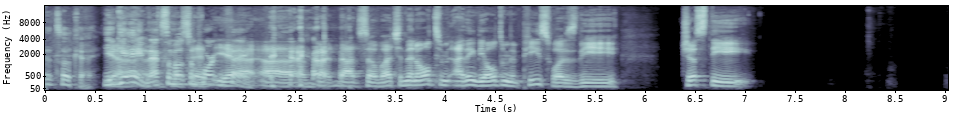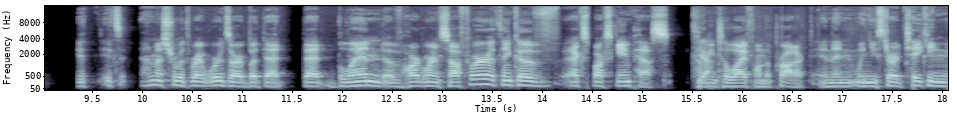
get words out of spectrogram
It's okay. You yeah, game. That's the most then- important yeah, thing. uh, but not so much. And then ultimate, I think the ultimate piece was the just the. It, it's I'm not sure what the right words are, but that that blend of hardware and software. Think of Xbox Game Pass coming Yeah. to life on the product, and then when you start taking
